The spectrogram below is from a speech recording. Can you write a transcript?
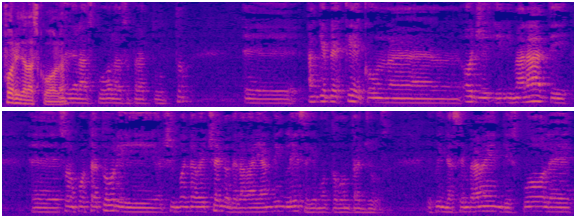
Fuori dalla scuola. Fuori dalla scuola soprattutto eh, anche perché con, eh, oggi i, malati eh, sono portatori al 50% della variante inglese che è molto contagiosa e quindi assembramenti, scuole,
